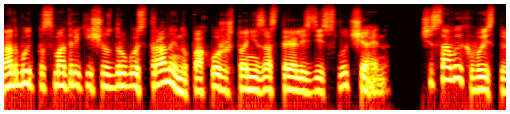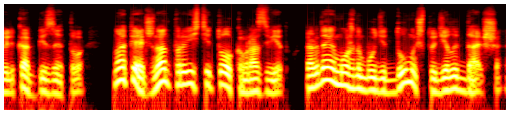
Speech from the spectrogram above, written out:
Надо будет посмотреть еще с другой стороны, но похоже, что они застряли здесь случайно. Часовых выставили, как без этого. Но опять же, надо провести толком разведку. Тогда и можно будет думать, что делать дальше.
